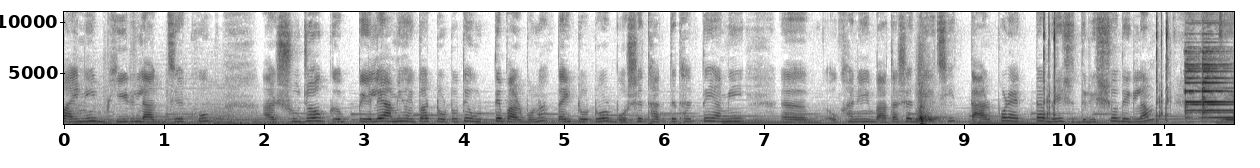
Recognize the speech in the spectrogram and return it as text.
পাইনি, ভিড় লাগছে খুব। আর সুযোগ পেলে আমি হয়তো আর টোটোতে উঠতে পারব না, তাই টোটোর বসে থাকতে থাকতেই আমি ওখানে বাতাসা দিয়েছি। তারপর একটা বেশ দৃশ্য দেখলাম যে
